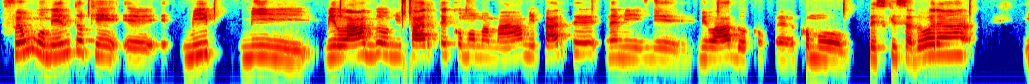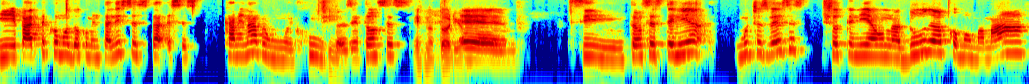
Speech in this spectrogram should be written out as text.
fue un momento que eh, mi mi, mi lado, mi parte como mamá, mi parte, né, mi, mi, mi lado eh, como pesquisadora y mi parte como documentalista está, se caminaban muy juntas. Sí, entonces, es notorio. Eh, sí, entonces tenía, muchas veces yo tenía una duda como mamá,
